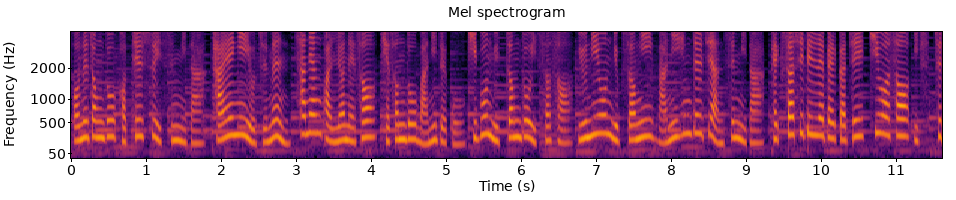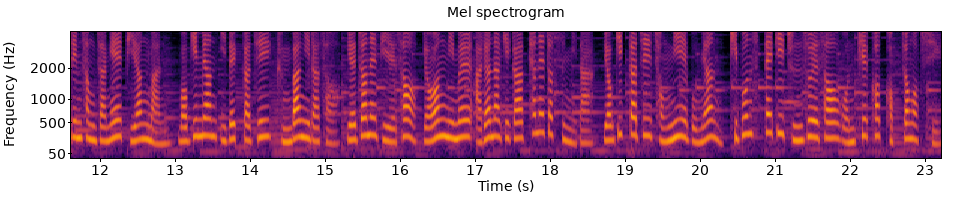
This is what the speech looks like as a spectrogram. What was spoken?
어느 정도 버틸 수 있습니다. 다행히 요즘은 사냥 관련해서 개선도 많이 되고 기본 위점도 있어서 유니온 육성이 많이 힘들지 않습니다. 141레벨까지 키워서 익스트림 성장에 비약만 먹이면 200까지 금방이라서 예전에 비해서 여왕님을 아련하기가 편해졌습니다. 여기까지 정리해보면 기본 스펙이 준수해서 원킬컷 걱정 없이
